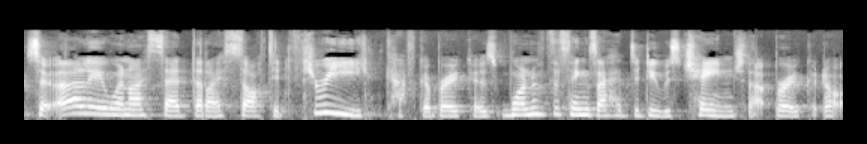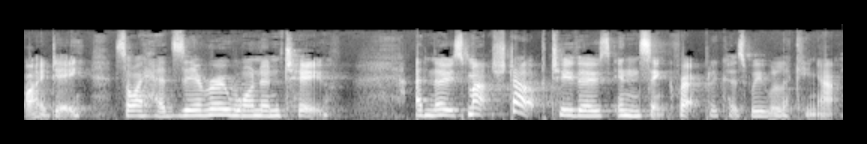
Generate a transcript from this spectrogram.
So earlier, when I said that I started three Kafka brokers, one of the things I had to do was change that broker.id. So I had 0, 1, and 2 and those matched up to those in-sync replicas we were looking at.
